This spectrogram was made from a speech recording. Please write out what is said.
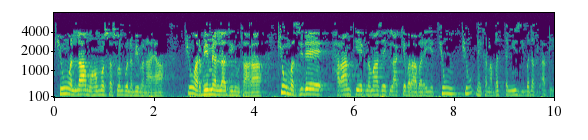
کیوں اللہ محمد صلی اللہ علیہ وسلم کو نبی بنایا؟ کیوں عربی میں اللہ دین اتارا؟ کیوں مسجد حرام کی ایک نماز ایک لاکھ کے برابر ہے؟ یہ کیوں کیوں نہیں کرنا؟ بدتمیزی، بد اخلاقی۔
